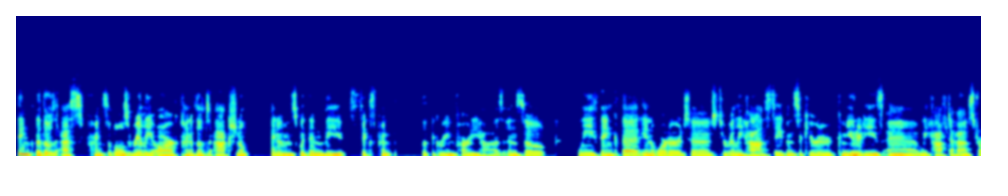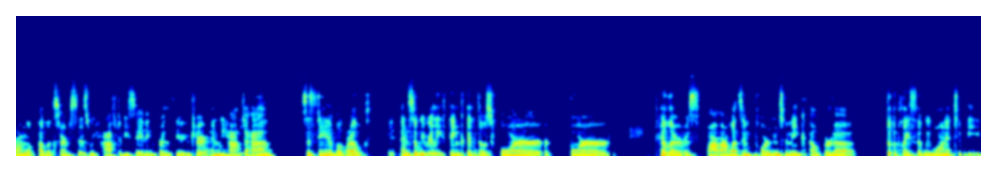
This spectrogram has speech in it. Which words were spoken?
think that those S principles really are kind of those actionable items within the six principles that the Green Party has. And so we think that in order to, to really have safe and secure communities, uh, we have to have strong public services, we have to be saving for the future, and we have to have sustainable growth. And so we really think that those four four pillars are, are what's important to make Alberta the place that we want it to be.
